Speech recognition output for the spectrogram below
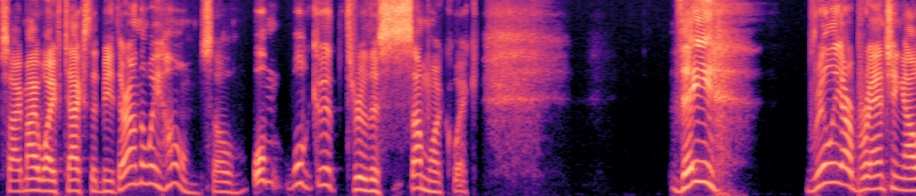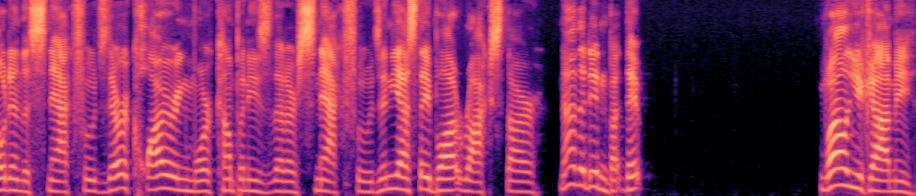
sorry, my wife texted me. They're on the way home. So we'll we'll get through this somewhat quick. They really are branching out in the snack foods. They're acquiring more companies that are snack foods. And yes, they bought Rockstar. No, they didn't, but they well, you got me.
